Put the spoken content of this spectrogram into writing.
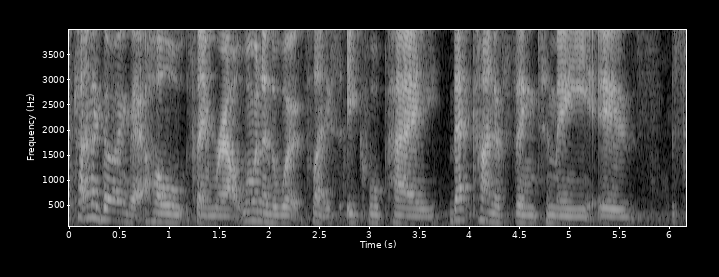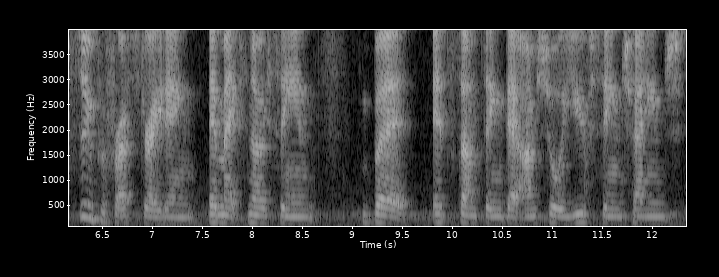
kind of going that whole same route, women in the workplace, equal pay, that kind of thing to me is super frustrating. It makes no sense, but it's something that I'm sure you've seen change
